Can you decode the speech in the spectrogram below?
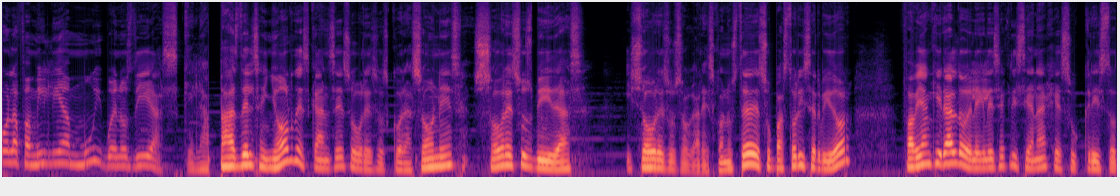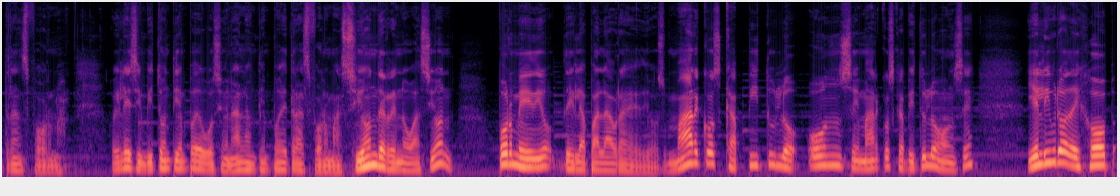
hola familia, muy buenos días. Que la paz del Señor descanse sobre sus corazones, sobre sus vidas y sobre sus hogares. Con ustedes, su pastor y servidor, Fabián Giraldo de la Iglesia Cristiana Jesucristo Transforma. Hoy les invito a un tiempo devocional, a un tiempo de transformación, de renovación por medio de la palabra de Dios. Marcos capítulo 11, Marcos capítulo 11 y el libro de Job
